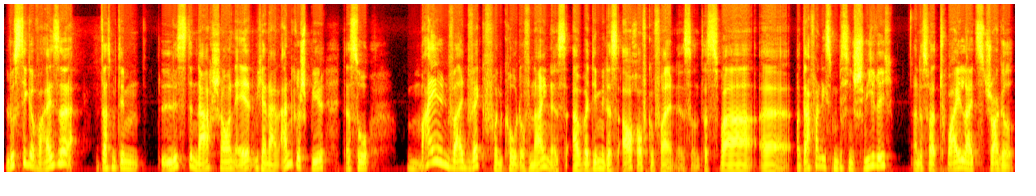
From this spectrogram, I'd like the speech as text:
Lustigerweise, das mit dem Liste nachschauen erinnert mich an ein anderes Spiel, das so meilenweit weg von Code of Nine ist, aber bei dem mir das auch aufgefallen ist. Und das war, äh, und da fand ich es ein bisschen schwierig, und das war Twilight Struggle.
